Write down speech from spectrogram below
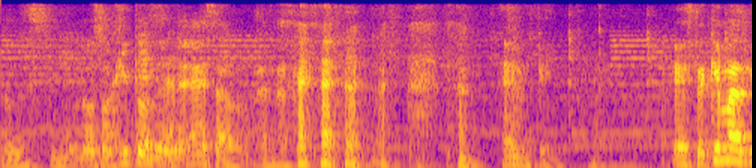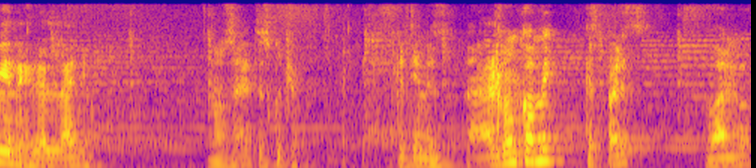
Los, los ojitos de Esa. esa. En fin. Este, ¿qué más viene del año? No sé, te escucho. ¿Qué tienes? ¿Algún cómic que esperes? ¿O algo?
